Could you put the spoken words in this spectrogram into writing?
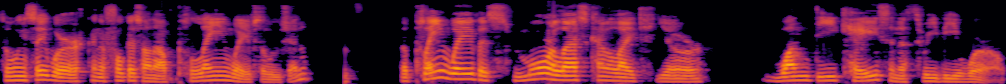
So when we say we're going to focus on our plane wave solution, the plane wave is more or less kind of like your 1D case in a 3D world.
